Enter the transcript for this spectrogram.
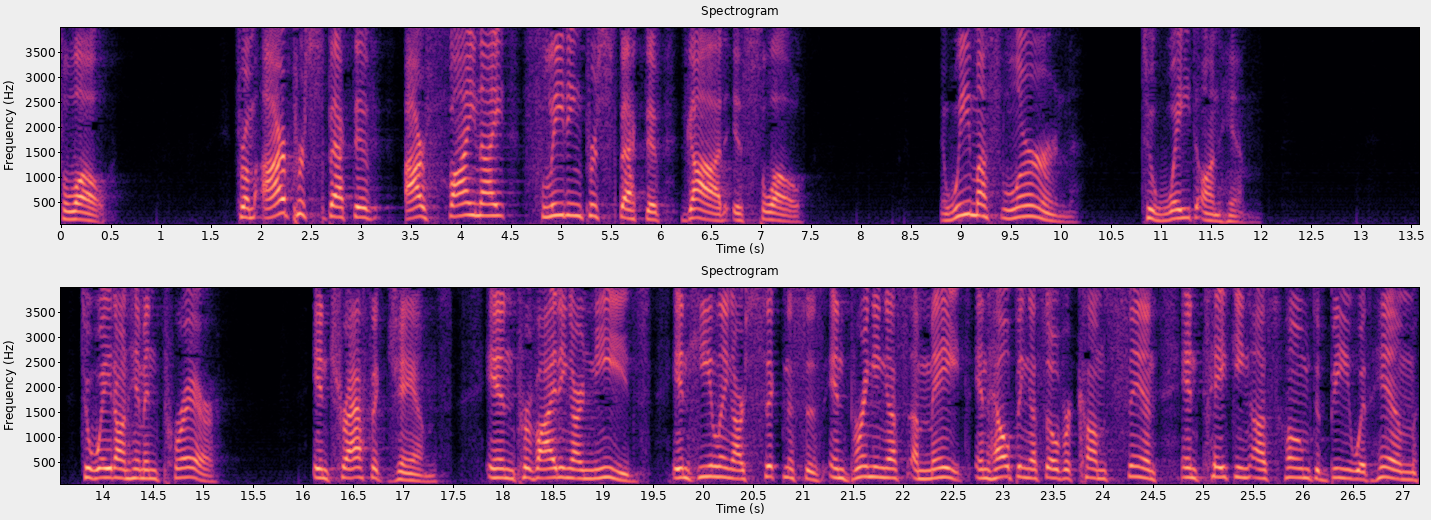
slow. From our perspective, our finite, fleeting perspective, God is slow. And we must learn to wait on Him. To wait on Him in prayer, in traffic jams, in providing our needs, in healing our sicknesses, in bringing us a mate, in helping us overcome sin, in taking us home to be with Him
